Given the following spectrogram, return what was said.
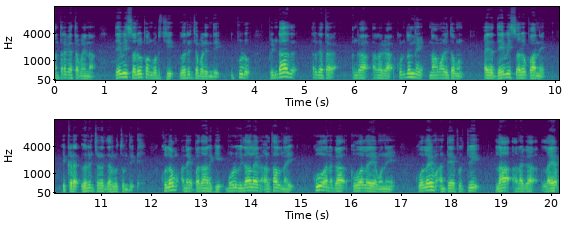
అంతర్గతమైన దేవి స్వరూపం గురించి వివరించబడింది. ఇప్పుడు పిండాంతర్గతంగా అనగా కుండల్ని నామయుతము అయిన దేవి స్వరూపాన్ని ఇక్కడ వివరించడం జరుగుతుంది. కులం అనే పదానికి మూడు విధాలైన అర్థాలున్నాయి. కు అనగా కువలయమని కులయం అంటే పృథ్వీ లా అనగా లయం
